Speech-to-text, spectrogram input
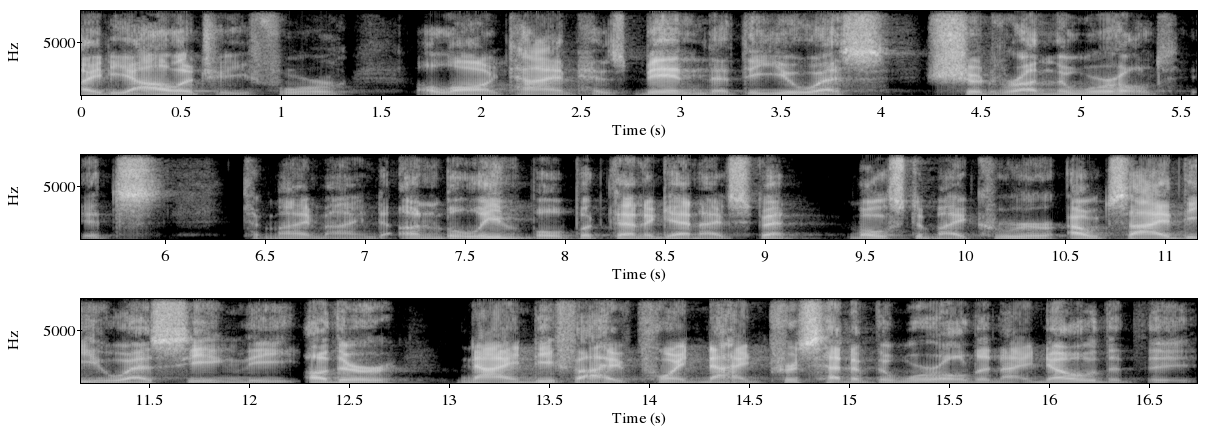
ideology for a long time has been that the U.S. should run the world. It's, to my mind, unbelievable. But then again, I've spent most of my career outside the US, seeing the other 95.9% of the world. And I know that the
